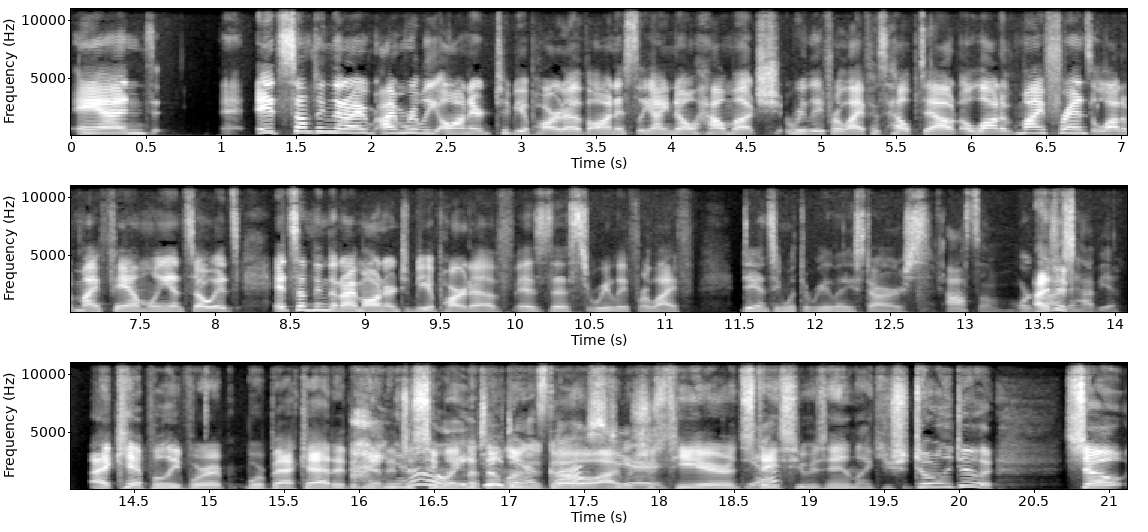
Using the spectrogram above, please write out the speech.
and it's something that I, I'm really honored to be a part of. Honestly, I know how much Relay for Life has helped out a lot of my friends, a lot of my family, and so it's it's something that I'm honored to be a part of. Is this Relay for Life, Dancing with the Relay Stars? Awesome. We're I glad just- to have you. I can't believe we're we're back at it again. I it just seemed know. like not that long ago. I was just here and Yeah. Stacey was in. Like, you should totally do it. So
